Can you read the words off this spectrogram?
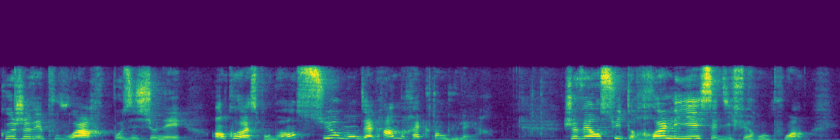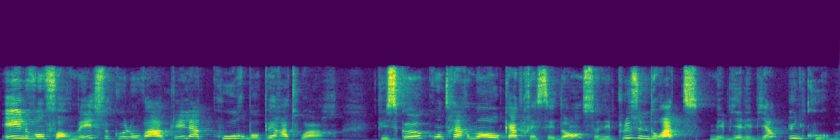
que je vais pouvoir positionner en correspondance sur mon diagramme rectangulaire. Je vais ensuite relier ces différents points et ils vont former ce que l'on va appeler la courbe opératoire, puisque contrairement au cas précédent, ce n'est plus une droite, mais bien et bien une courbe.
